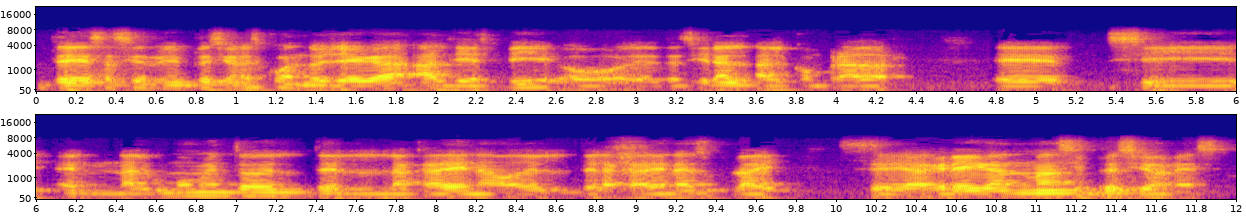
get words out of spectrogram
de esas 100.000 impresiones cuando llega al DSP o es decir, al, al comprador. Eh, si en algún momento de, la cadena o de, la cadena de supply se agregan más impresiones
